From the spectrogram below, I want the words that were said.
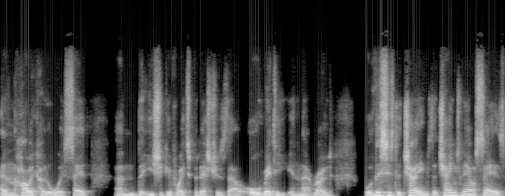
And the highway code always said um, that you should give way to pedestrians that are already in that road. Well, this is the change. The change now says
